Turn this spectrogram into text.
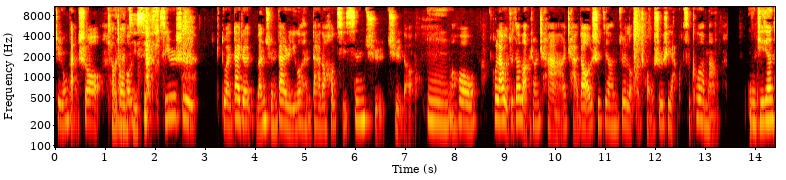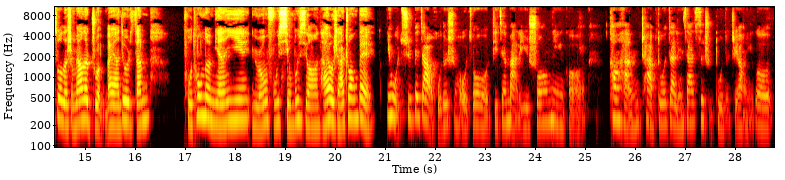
这种感受，挑战极限。其实是。对，带着完全带着一个很大的好奇心去去的，嗯，然后后来我就在网上查，查到世界上最冷的城市是雅库茨克嘛。你提前做了什么样的准备啊？就是咱普通的棉衣、羽绒服行不行？还有啥装备？因为我去贝加尔湖的时候，我就提前买了一双那个抗寒差不多在零下四十度的这样一个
